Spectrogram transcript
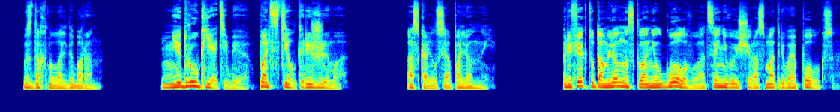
— вздохнул Альдебаран. «Не друг я тебе, подстилка режима!» — оскалился опаленный. Префект утомленно склонил голову, оценивающе рассматривая Полукса.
